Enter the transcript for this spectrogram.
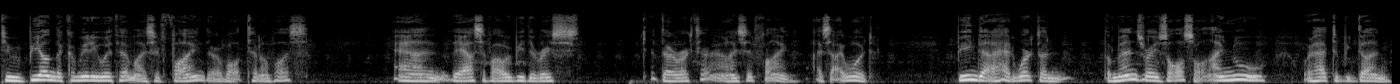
to be on the committee with him. I said, fine. There are about 10 of us. And they asked if I would be the race director, and I said, fine. I said, I would. Being that I had worked on the men's race also, I knew what had to be done.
